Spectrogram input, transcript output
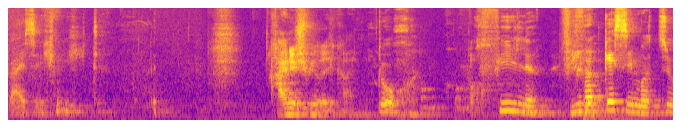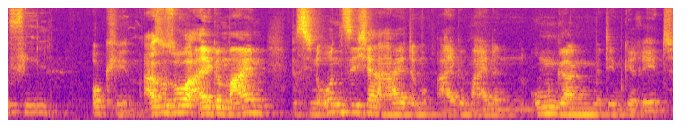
Weiß ich nicht. Keine Schwierigkeiten. Doch. Doch. Viele. Viele. Ich vergesse immer zu viel. Okay, also so allgemein ein bisschen Unsicherheit im allgemeinen Umgang mit dem Gerät.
